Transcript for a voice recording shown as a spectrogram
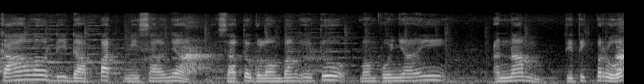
Kalau didapat misalnya satu gelombang itu mempunyai 6 titik perut,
